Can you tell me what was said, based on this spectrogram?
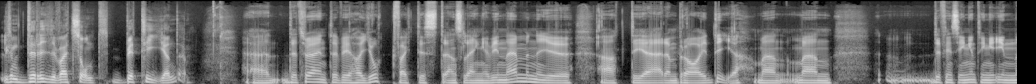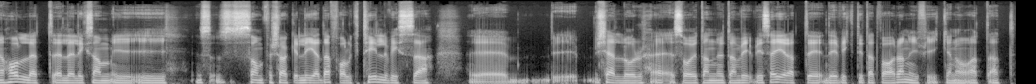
liksom driva ett sånt beteende? Eh, det tror jag inte vi har gjort faktiskt än så länge. Vi nämner ju att det är en bra idé, men, men eh, det finns ingenting i innehållet eller liksom i, i som försöker leda folk till vissa eh, källor. Eh, så, utan utan vi, vi säger att det, det, är viktigt att vara nyfiken och att, att,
